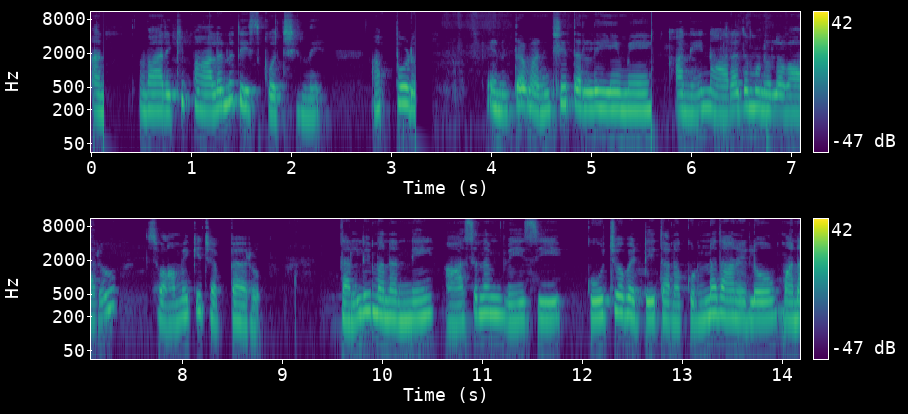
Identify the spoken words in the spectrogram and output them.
అని వారికి పాలను తీసుకొచ్చింది. అప్పుడు ఎంత మంచి తల్లి ఈమె అని నారదమునుల వారు స్వామికి చెప్పారు. తల్లి మనల్ని ఆసనం వేసి కూర్చోబెట్టి తనకున్న దానిలో మన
